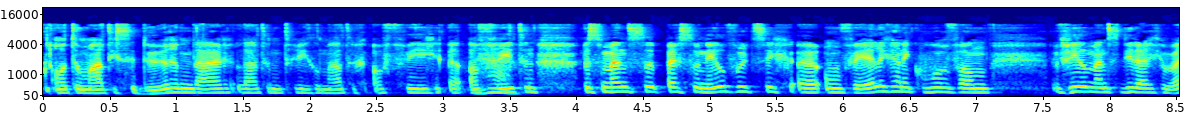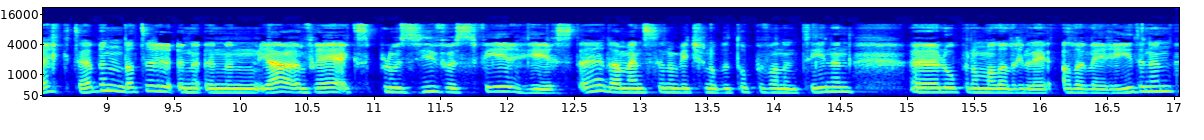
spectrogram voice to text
automatische deuren daar laten het regelmatig afwegen, uh, afweten. Ja. Dus mensen, personeel voelt zich uh, onveilig. En ik hoor van veel mensen die daar gewerkt hebben, dat er een, een, een, ja, een vrij explosieve sfeer heerst. Hè? Dat mensen een beetje op de toppen van hun tenen uh, lopen om allerlei, allerlei redenen.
